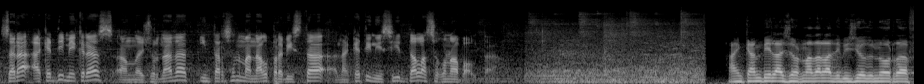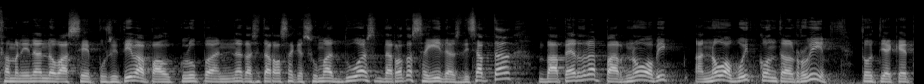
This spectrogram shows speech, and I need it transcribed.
Serà aquest dimecres en la jornada intersetmanal prevista en aquest inici de la segona volta. En canvi, la jornada de la divisió d'honor femenina no va ser positiva pel club Natació Terrassa, que suma dues derrotes seguides. Dissabte va perdre per 9 a 8 contra el Rubí. Tot i aquest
